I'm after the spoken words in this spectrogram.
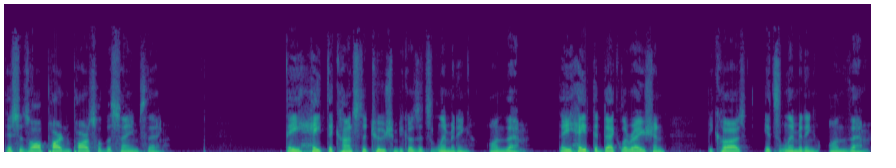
this is all part and parcel of the same thing. They hate the Constitution because it's limiting on them. They hate the Declaration because it's limiting on them.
